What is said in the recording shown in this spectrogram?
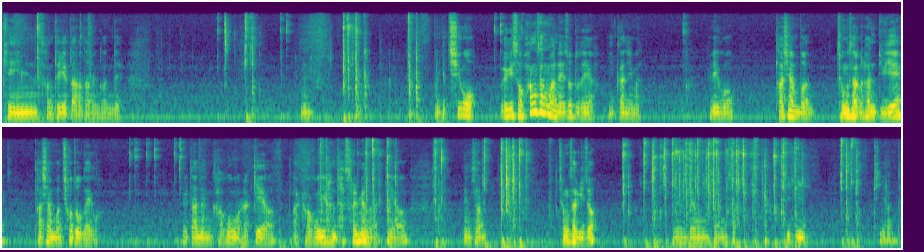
개인 선택에 따라 다른 건데. 음. 이렇게 치고 여기서 황상만 해줘도 돼요 이까지만. 그리고 다시 한번 정삭을 한 뒤에 다시 한번 쳐도 되고. 일단은 가공을 할게요. 아 가공이란다 설명을 할게요. 연산 정삭이죠? 외경 정삭. TE T란다.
